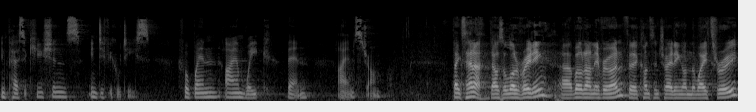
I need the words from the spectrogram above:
in persecutions, in difficulties. For when I am weak, then I am strong. Thanks, Hannah. That was a lot of reading. Uh, well done, everyone, for concentrating on the way through.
